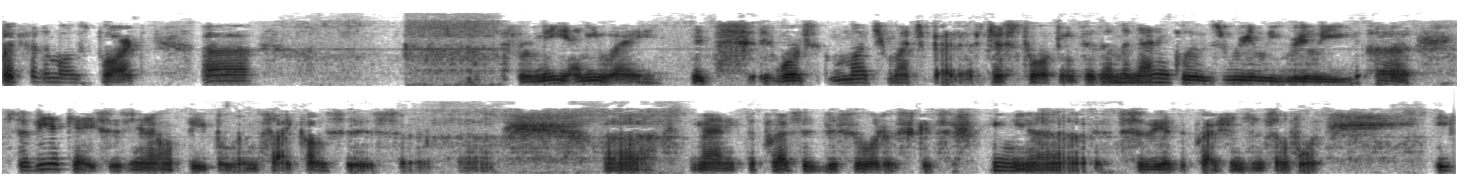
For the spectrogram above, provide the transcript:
but for the most part, uh, for me anyway, it's it works much much better just talking to them, and that includes really really uh, severe cases. You know, people in psychosis or uh, uh, manic depressive disorder, schizophrenia, severe depressions, and so forth. If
